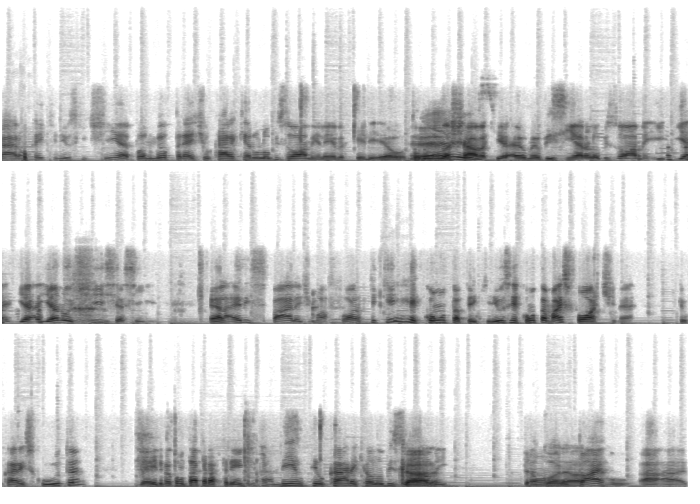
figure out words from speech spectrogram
Cara, um fake news que tinha, pô, no meu prédio o cara que era o lobisomem, lembra? Que ele, eu, todo é mundo achava isso. que o meu vizinho era lobisomem. E, e, a, e, a, e, a, notícia, assim, ela, ela espalha de uma forma, porque quem reconta fake news reconta mais forte, né? Porque o cara escuta, e aí ele vai contar pra frente e fala, meu, tem o cara que é o lobisomem. Cara, então, Agora... o bairro, a, a,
